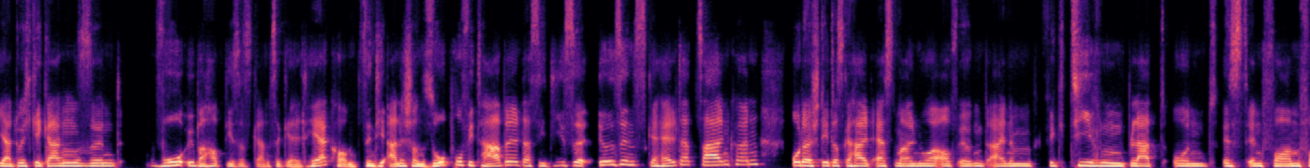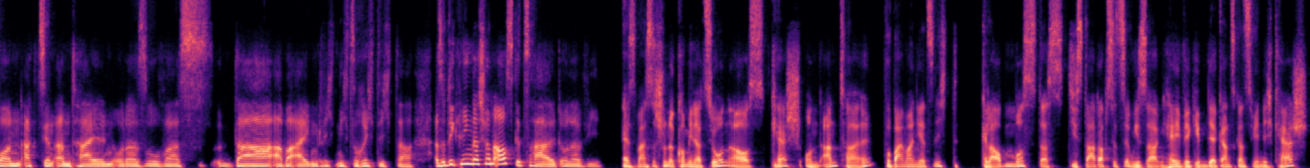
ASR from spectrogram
ja durchgegangen sind, wo überhaupt dieses ganze Geld herkommt. Sind die alle schon so profitabel, dass sie diese Irrsinnsgehälter zahlen können? Oder steht das Gehalt erstmal nur auf irgendeinem fiktiven Blatt und ist in Form von Aktienanteilen oder sowas da, aber eigentlich nicht so richtig da? Also die kriegen das schon ausgezahlt, oder wie? Es ist meistens schon eine Kombination aus Cash und Anteilen, wobei man jetzt nicht glauben muss, dass die Startups jetzt irgendwie sagen, hey, wir geben dir ganz, ganz wenig Cash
